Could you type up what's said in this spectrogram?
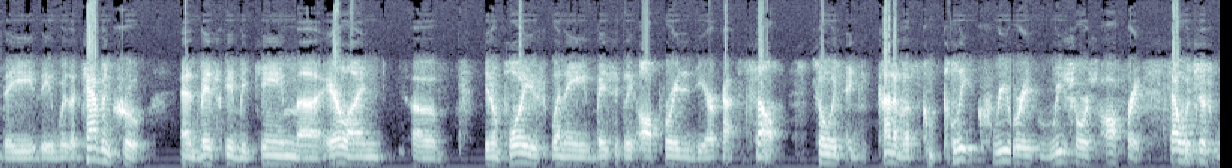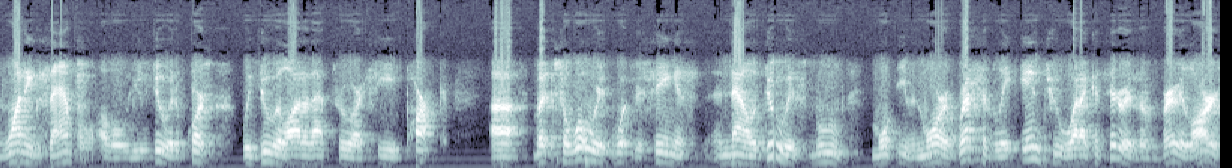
they, they were the cabin crew, and basically became uh, airline uh, you know employees when they basically operated the aircraft itself. So it's a, kind of a complete career resource offering. That was just one example of what we do. And of course, we do a lot of that through our CAE Parc. Uh, but so what we're what we're seeing is now do is move more, even more aggressively into what I consider is a very large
